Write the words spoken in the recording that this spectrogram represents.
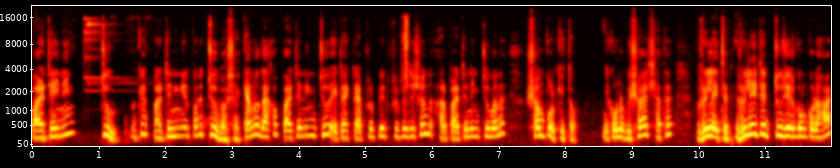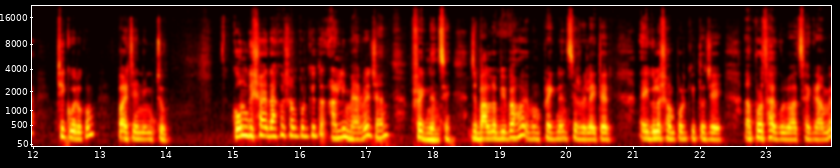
পার্টেনিং টু ওকে পার্টেনিং এর পরে টু বসে। কেন? দেখো পার্টেনিং টু এটা একটা অ্যাপ্রোপ্রিয়েট প্রিপোজিশন আর পার্টেনিং টু মানে সম্পর্কিত। যে কোনো বিষয়ের সাথে রিলেটেড রিলেটেড টু যেরকম করে হয়, ঠিক ওইরকম পার্টেনিং টু কোন বিষয়ে দেখো সম্পর্কিত? আর্লি ম্যারেজ অ্যান্ড প্রেগনেন্সি যে বাল্যবিবাহ এবং প্রেগনেন্সি রিলেটেড এইগুলো সম্পর্কিত যে প্রথাগুলো আছে গ্রামে,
